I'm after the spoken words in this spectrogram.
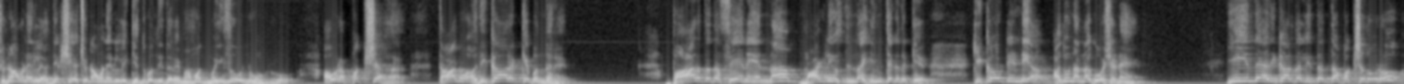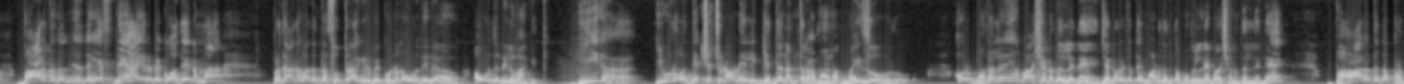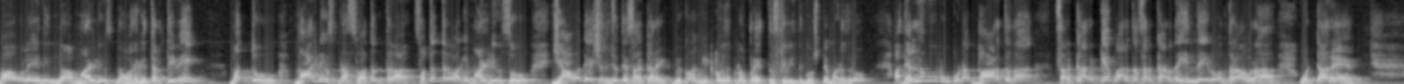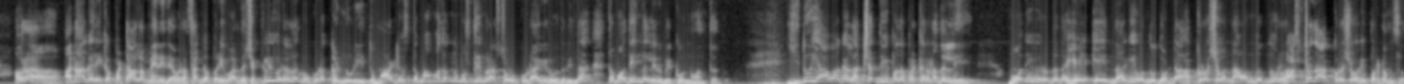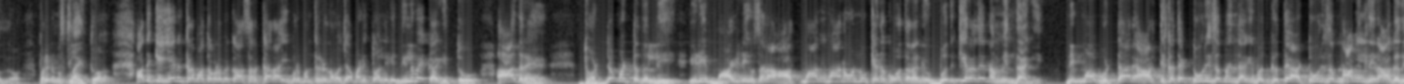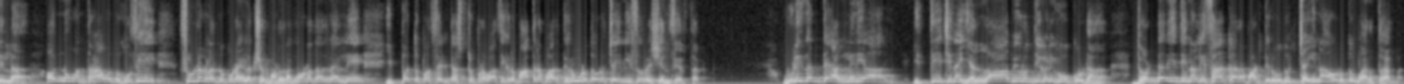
ಚುನಾವಣೆಯಲ್ಲಿ, ಅಧ್ಯಕ್ಷೀಯ ಚುನಾವಣೆಯಲ್ಲಿ ಗೆದ್ದು ಬಂದಿದ್ದಾರೆ ಮೊಹಮ್ಮದ್ ಮೈಸೂ ಅನ್ನುವರು ಅವರ ಪಕ್ಷ ತಾನು ಅಧಿಕಾರಕ್ಕೆ ಬಂದರೆ, ಭಾರತದ ಸೇನೆಯನ್ನು ಮಾಲ್ಡೀವ್ಸ್ನಿಂದ ಹಿಂತೆಗೆದಕ್ಕೆ ಕಿಕ್ಔಟ್ ಇಂಡಿಯಾ, ಅದು ನನ್ನ ಘೋಷಣೆ. ಈ ಹಿಂದೆ ಅಧಿಕಾರದಲ್ಲಿದ್ದಂಥ ಪಕ್ಷದವರು ಭಾರತದ ಜೊತೆಗೆ ಸ್ನೇಹ ಇರಬೇಕು, ಅದೇ ನಮ್ಮ ಪ್ರಧಾನವಾದಂಥ ಸೂತ್ರ ಆಗಿರಬೇಕು ಅನ್ನೋದು ಅವ್ರದ್ದು ಅವ್ರದ್ದು ನಿಲುವಾಗಿತ್ತು. ಈಗ ಇವರು ಅಧ್ಯಕ್ಷ ಚುನಾವಣೆಯಲ್ಲಿ ಗೆದ್ದ ನಂತರ ಮೊಹಮ್ಮದ್ ಮೈಜು ಅವರು ಅವರು ಮೊದಲನೆಯ ಭಾಷಣದಲ್ಲೇ ಜನರ ಜೊತೆ ಮಾಡಿದಂಥ ಮೊದಲನೇ ಭಾಷಣದಲ್ಲೇ ಭಾರತದ ಪ್ರಭಾವಲಯದಿಂದ ಮಾಲ್ಡೀವ್ಸ್ನ ಹೊರಗೆ ತರ್ತೀವಿ ಮತ್ತು ಮಾಲ್ಡೀವ್ಸ್ನ ಸ್ವತಂತ್ರ, ಸ್ವತಂತ್ರವಾಗಿ ಮಾಲ್ಡೀವ್ಸು ಯಾವ ದೇಶದ ಜೊತೆ ಸಹಕಾರ ಇಟ್ಬೇಕೋ ಹಂಗೆ ಇಟ್ಕೊಳ್ಳೋದಕ್ಕೆ ನಾವು ಪ್ರಯತ್ನಿಸ್ತೀವಿ ಅಂತ ಘೋಷಣೆ ಮಾಡಿದ್ರು. ಅದೆಲ್ಲವೂ ಕೂಡ ಭಾರತದ ಸರ್ಕಾರಕ್ಕೆ, ಭಾರತ ಸರ್ಕಾರದ ಹಿಂದೆ ಇರುವಂತಹ ಅವರ ಒಟ್ಟಾರೆ ಅವರ ಅನಾಗರಿಕ ಪಟಾಲಂ ಏನಿದೆ, ಅವರ ಸಂಘ ಪರಿವಾರದ ಶಕ್ತಿಗಳು, ಇವರೆಲ್ಲರಿಗೂ ಕೂಡ ಕಣ್ಣುರಿಯಿತು ಮಾಲ್ಡೀವ್ಸ್ ತಮ್ಮ ಅದೊಂದು ಮುಸ್ಲಿಂ ರಾಷ್ಟ್ರವೂ ಕೂಡ ಆಗಿರುವುದರಿಂದ ತಮ್ಮ ಅಧೀನದಲ್ಲಿರಬೇಕು ಅನ್ನುವಂಥದ್ದು. ಇದು ಯಾವಾಗ ಲಕ್ಷದ್ವೀಪದ ಪ್ರಕರಣದಲ್ಲಿ ಮೋದಿ ವಿರುದ್ಧದ ಹೇಳಿಕೆಯಿಂದಾಗಿ ಒಂದು ದೊಡ್ಡ ಆಕ್ರೋಶವನ್ನು, ಒಂದೊಂದು ರಾಷ್ಟ್ರದ ಆಕ್ರೋಶವಾಗಿ ಪರಿಣಮಿಸೋದು ಪರಿಣಮಿಸಲಾಯಿತು. ಅದಕ್ಕೆ ಏನು ಕ್ರಮ ತಗೊಳ್ಬೇಕು? ಆ ಸರ್ಕಾರ ಇಬ್ಬರು ಮಂತ್ರಿಗಳನ್ನ ವಜಾ ಮಾಡಿತ್ತು, ಅಲ್ಲಿಗೆ ನಿಲ್ಲಬೇಕಾಗಿತ್ತು ಆದರೆ ದೊಡ್ಡ ಮಟ್ಟದಲ್ಲಿ ಇಡೀ ಮಾಲ್ಡೀವ್ಸರ ಆತ್ಮಾಭಿಮಾನವನ್ನು ಕೆಣಕುವ ಥರ ನೀವು ಬದುಕಿರೋದೇ ನಮ್ಮಿಂದಾಗಿ. ನಿಮ್ಮ ಒಟ್ಟಾರೆ ಆರ್ಥಿಕತೆ ಟೂರಿಸಮ್ಮಿಂದಾಗಿ ಬದುಕುತ್ತೆ, ಆ ಟೂರಿಸಮ್ ನಾವಿಲ್ದಿರ ಆಗೋದಿಲ್ಲ ಅನ್ನುವಂತಹ ಒಂದು ಹುಸಿ ಸುಳ್ಳುಗಳನ್ನು ಕೂಡ ಹೇಳಕ್ಕೆ ಶುರು ಮಾಡಿದ್ರು. ಹಂಗೆ ನೋಡೋದಾದರೆ ಅಲ್ಲಿ ಇಪ್ಪತ್ತು ಪರ್ಸೆಂಟಷ್ಟು ಪ್ರವಾಸಿಗರು ಮಾತ್ರ ಭಾರತೀಯರು, ಉಳಿದವರು ಚೈನೀಸು ರಷ್ಯನ್ಸ್ ಇರ್ತಾರೆ ಉಳಿದಂತೆ ಅಲ್ಲಿಯ ಇತ್ತೀಚಿನ ಎಲ್ಲ ಅಭಿವೃದ್ಧಿಗಳಿಗೂ ಕೂಡ ದೊಡ್ಡ ರೀತಿಯಲ್ಲಿ ಸಹಕಾರ ಮಾಡ್ತಿರುವುದು ಚೈನಾ ಹೊರತು ಭಾರತ ಅಲ್ಲ.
